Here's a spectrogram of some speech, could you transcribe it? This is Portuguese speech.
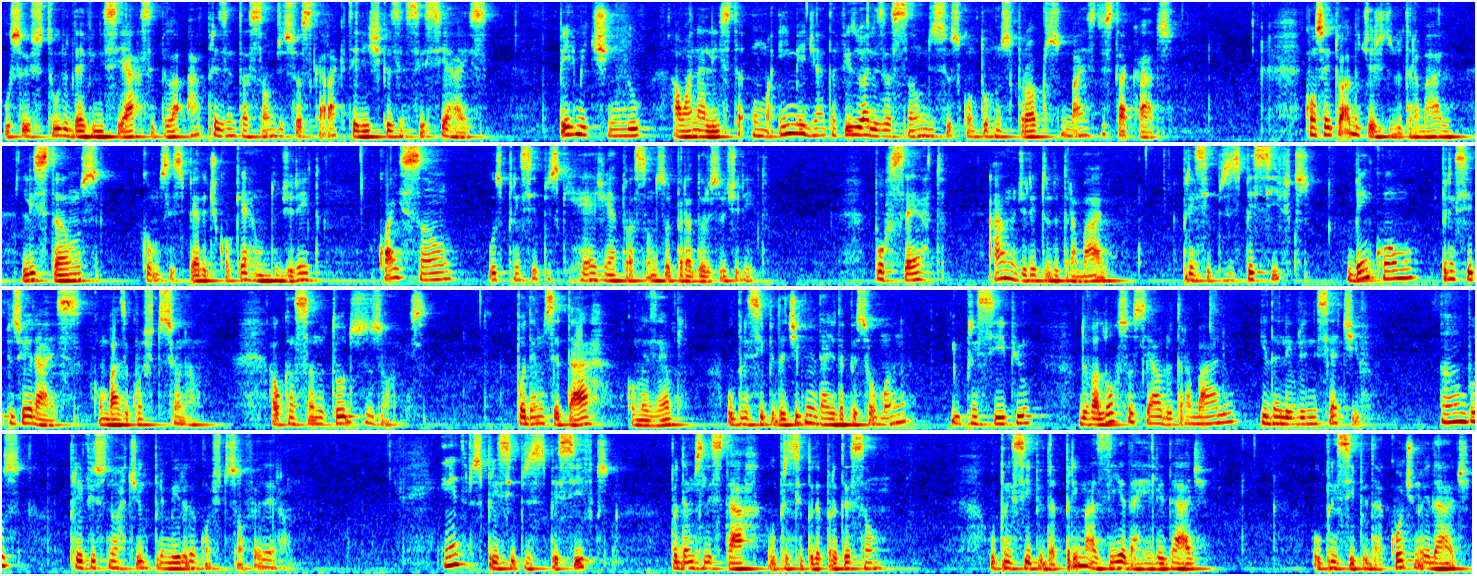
O seu estudo deve iniciar-se pela apresentação de suas características essenciais, permitindo ao analista uma imediata visualização de seus contornos próprios mais destacados. Conceituado o direito do trabalho, listamos, como se espera de qualquer ramo do direito, quais são os princípios que regem a atuação dos operadores do direito. Por certo, Há no direito do trabalho princípios específicos, bem como princípios gerais, com base constitucional, alcançando todos os homens. Podemos citar, como exemplo, o princípio da dignidade da pessoa humana e o princípio do valor social do trabalho e da livre iniciativa, ambos previstos no artigo 1 da Constituição Federal. Entre os princípios específicos, podemos listar o princípio da proteção, o princípio da primazia da realidade, o princípio da continuidade,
